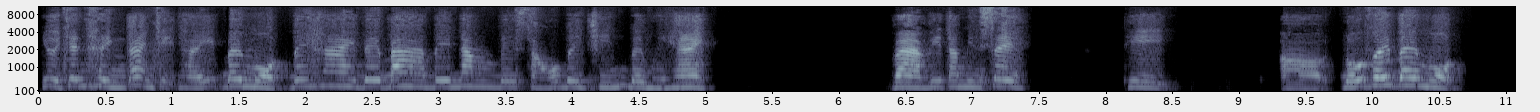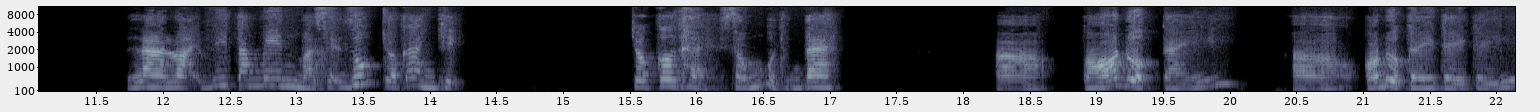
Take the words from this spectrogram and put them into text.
Như ở trên hình các anh chị thấy B1, B2, B3, B5, B6, B9, B12 và vitamin C thì uh, đối với B1 là loại vitamin mà sẽ giúp cho các anh chị cho cơ thể sống của chúng ta à, có được cái à, có được cái cái cái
